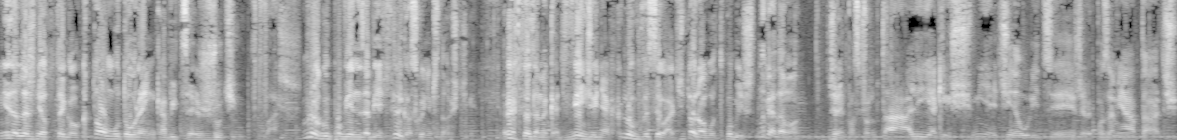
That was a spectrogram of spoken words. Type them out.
niezależnie od tego, kto mu tą rękawicę rzucił w twarz. Wrogu powinien zabijać tylko z konieczności. Resztę zamykać w więzieniach lub wysyłać do robót publicznych. No wiadomo, żeby posprzątali jakieś śmieci na ulicy, żeby pozamiatać,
